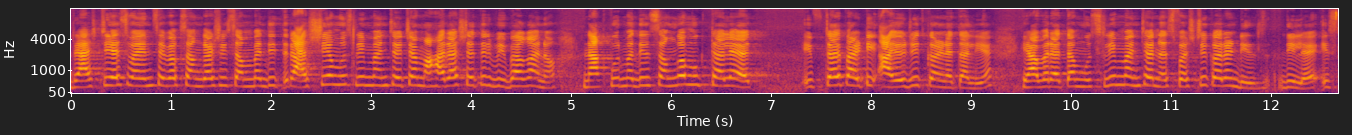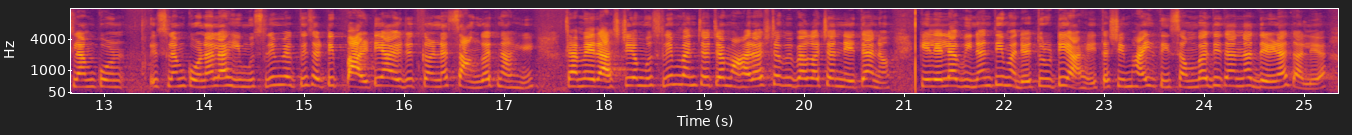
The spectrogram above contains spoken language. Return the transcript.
राष्ट्रीय स्वयंसेवक संघाशी संबंधित राष्ट्रीय मुस्लिम मंचाच्या महाराष्ट्रातील विभागानं नागपूरमधील संघ मुख्यालयात इफ्तार पार्टी आयोजित करण्यात आली आहे. यावर आता मुस्लिम मंचानं स्पष्टीकरण दिलंय. इस्लाम कोण इस्लाम कोणालाही मुस्लिम व्यक्तीसाठी पार्टी आयोजित करण्यास सांगत नाही. त्यामुळे राष्ट्रीय मुस्लिम मंचाच्या महाराष्ट्र विभागाच्या नेत्यानं केलेल्या विनंतीमध्ये त्रुटी आहे. तशी माहिती संबंधितांना देण्यात आली आहे.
